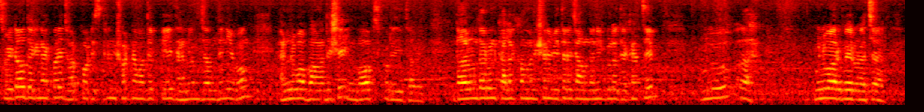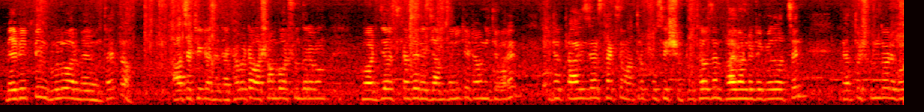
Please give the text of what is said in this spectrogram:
সো এটাও দেরি না করে ঝটপট স্ক্রিনশট আমাদের পেজ হ্যান্ডলুম জামদানি এবং হ্যান্ডলুম অফ বাংলাদেশে ইনবক্স করে দিতে হবে। দারুণ দারুণ কালার কম্বিনেশনের ভিতরে জামদানিগুলো দেখাচ্ছে। ব্লু ব্লু আর মেরুন আচ্ছা বেবি পিঙ্ক ব্লু আর মেরুন তাই তো? আচ্ছা ঠিক আছে, দেখাবো। এটা অসম্ভব সুন্দর এবং গর্জিয়াস কাজের এই জামদানিটি এটাও নিতে পারেন। এটার প্রাইস রেঞ্জ থাকছে মাত্র পঁচিশশো। টু থাউজেন্ড ফাইভ হান্ড্রেডে পেয়ে যাচ্ছেন। এত সুন্দর এবং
